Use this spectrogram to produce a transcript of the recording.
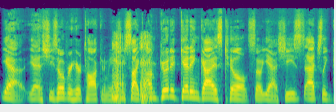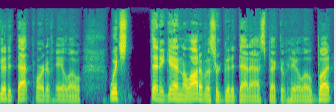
Yeah, yeah, she's over here talking to me. She's like, I'm good at getting guys killed. So yeah, she's actually good at that part of Halo, which then again, a lot of us are good at that aspect of Halo. But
